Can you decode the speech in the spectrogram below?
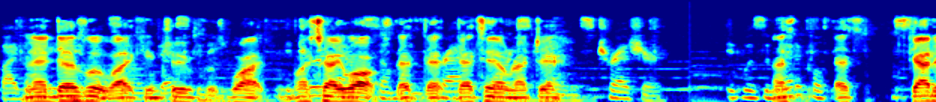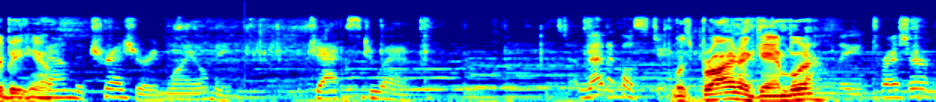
by And that does look like own him too, destiny. because watch, watch how he walks. That, that that's him right there. Fenn's treasure. It was a That's medical that's got to be student who him. Found the treasure in Wyoming. Jack Stueck. A medical student. Was Brian a gambler? The treasure.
